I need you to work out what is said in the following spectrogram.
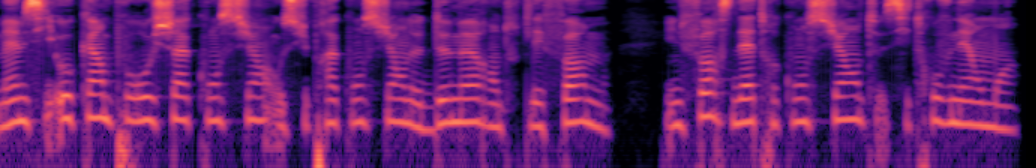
Même si aucun purusha conscient ou supraconscient ne demeure en toutes les formes, une force d'être consciente s'y trouve néanmoins,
